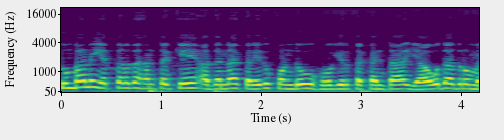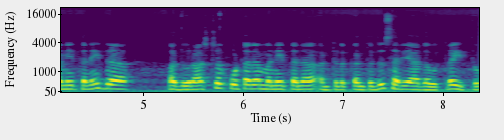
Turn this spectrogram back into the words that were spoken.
ತುಂಬಾನೇ ಎತ್ತರದ ಹಂತಕ್ಕೆ ಅದನ್ನ ಕರೆದುಕೊಂಡು ಹೋಗಿರ್ತಕ್ಕಂಥ ಯಾವುದಾದ್ರೂ ಮನೆತನ ಇದ್ರೆ ಅದು ರಾಷ್ಟ್ರಕೂಟರ ಮನೆತನ ಅಂತಕ್ಕಂಥದ್ದು ಸರಿಯಾದ ಉತ್ತರ ಇತ್ತು.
